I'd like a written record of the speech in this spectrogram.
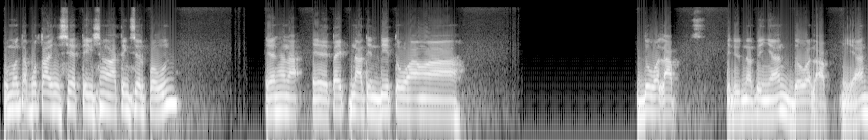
Pumunta po tayo sa settings ng ating cellphone. Yan, hana, eh, type natin dito ang ah, dual apps. Pindot natin yan, dual app. Yan.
